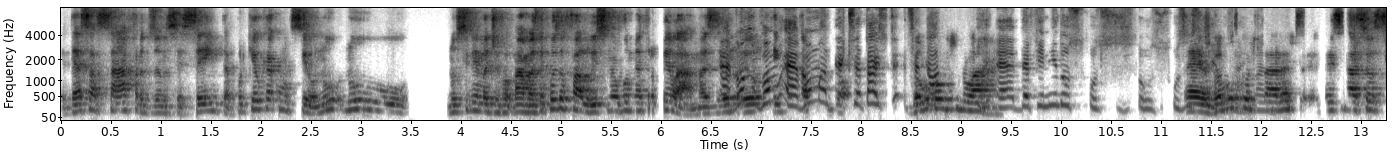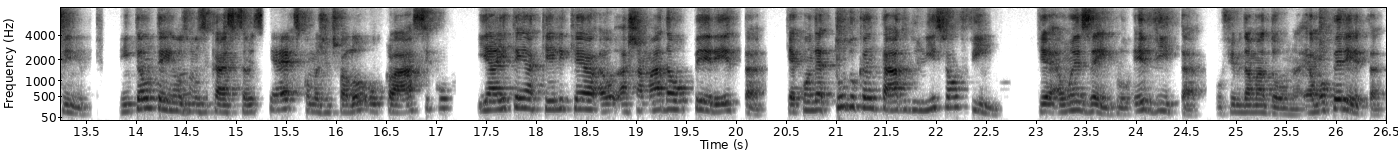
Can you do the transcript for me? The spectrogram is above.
dessa safra dos anos 60, porque o que aconteceu? No, no, no cinema de Ah, mas depois eu falo isso, não vou me atropelar. Mas é, eu, vamos, eu, vamos, é, vamos manter que você está tá, continuar. É, definindo os, os, os, os é, Vamos continuar nesse, nesse raciocínio. Então tem os musicais que são sketches, como a gente falou, o clássico, e aí tem aquele que é a, a chamada opereta, que é quando é tudo cantado do início ao fim. Que é um exemplo, Evita, o filme da Madonna, é uma opereta.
